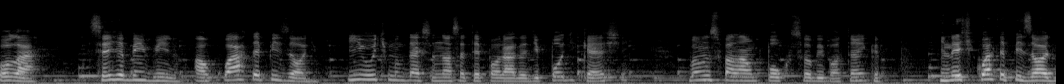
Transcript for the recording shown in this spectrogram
Olá, seja bem-vindo ao quarto episódio e último desta nossa temporada de podcast. Vamos falar um pouco sobre botânica. E neste quarto episódio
